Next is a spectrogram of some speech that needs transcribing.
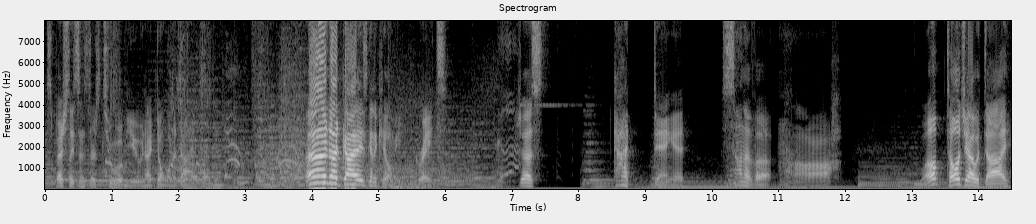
especially since there's two of you and I don't want to die. And that guy is gonna kill me. Great. Just, god dang it. Son of a... Ah. Well, told you I would die.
